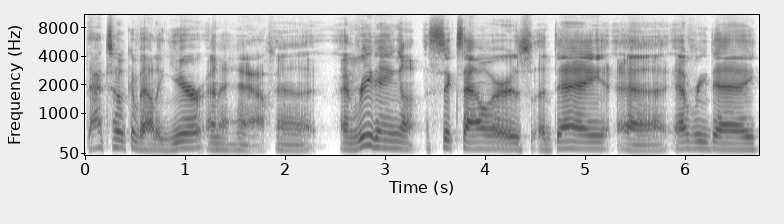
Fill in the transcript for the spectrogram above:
That took about a year and a half. Uh, and reading uh, six hours a day, uh, every day.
